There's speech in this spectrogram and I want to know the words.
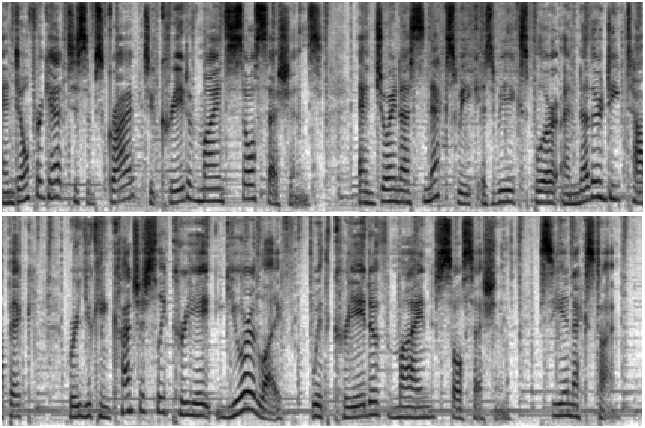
And don't forget to subscribe to Creative Minds Soul Sessions and join us next week as we explore another deep topic where you can consciously create your life with Creative Mind Soul Sessions. See you next time.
